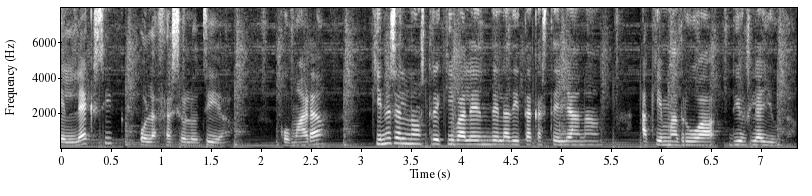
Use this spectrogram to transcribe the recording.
el lèxic o la fraseologia, com ara quin és el nostre equivalent de la dita castellana a qui en Dios le ayuda.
